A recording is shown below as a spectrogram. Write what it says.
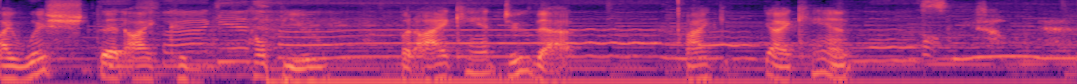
I wish that I could help you, but I can't do that. I, I can't. Please help me, Dad.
